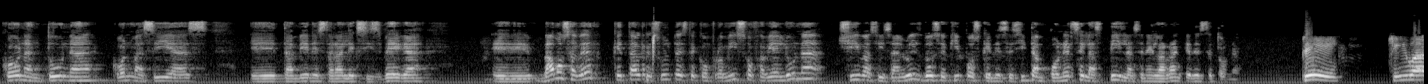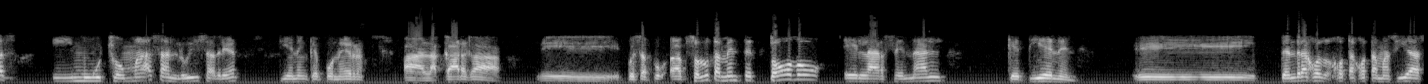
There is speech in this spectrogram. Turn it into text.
con Antuna, con Macías, eh, también estará Alexis Vega. Eh, vamos a ver qué tal resulta este compromiso, Fabián Luna, Chivas y San Luis, dos equipos que necesitan ponerse las pilas en el arranque de este torneo. Sí, Chivas y mucho más San Luis, Adrián, tienen que poner a la carga eh, pues absolutamente todo el arsenal que tienen. Eh, tendrá JJ Macías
